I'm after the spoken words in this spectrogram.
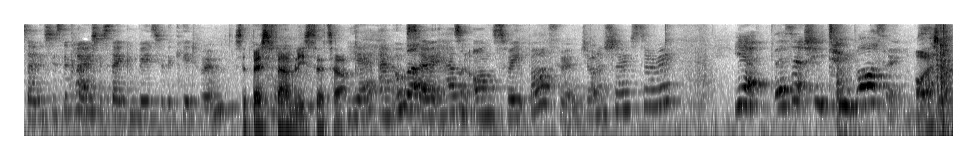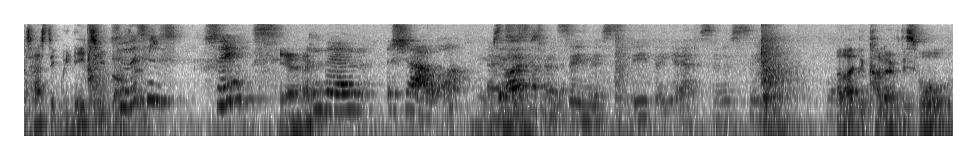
So this is the closest they can be to the kid room. It's the best family setup. Yeah, and also it has an ensuite bathroom. Do you want to show a story? Yeah, there's actually two bathrooms. Oh, that's fantastic. We need two bathrooms. So bathrooms. this is sinks Yeah. and then a shower. Oh, Okay, I haven't seen this either yet, so let's see. I like the colour of this wall.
